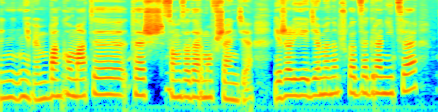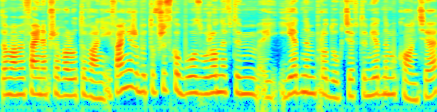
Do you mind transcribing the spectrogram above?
Y, nie wiem, bankomaty też są za darmo wszędzie. Jeżeli jedziemy na przykład za granicę, to mamy fajne przewalutowanie. I fajnie, żeby to wszystko było złożone w tym jednym produkcie, w tym jednym koncie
